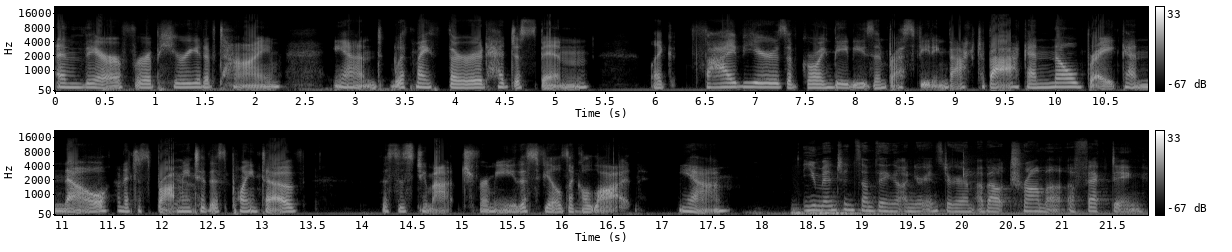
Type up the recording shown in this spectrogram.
and there for a period of time. And with my third, had just been like five years of growing babies and breastfeeding back to back and no break and no. And it just brought yeah. me to this point of this is too much for me. This feels like a mm-hmm. lot. Yeah. You mentioned something on your Instagram about trauma affecting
